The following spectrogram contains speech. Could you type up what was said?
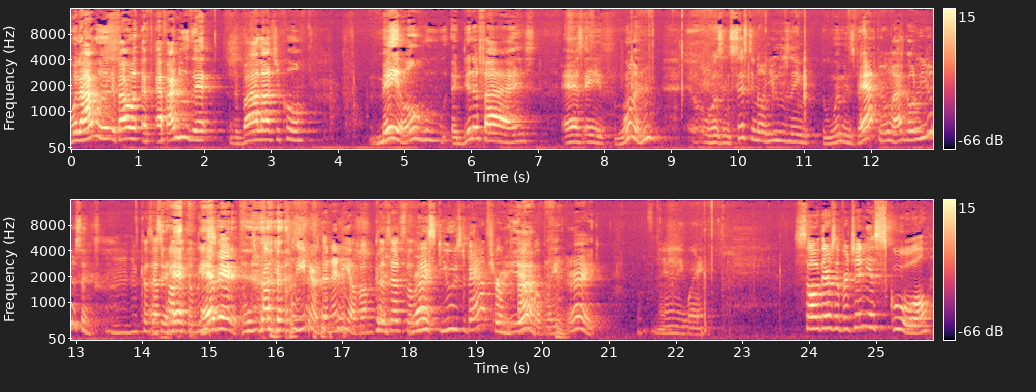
Well, I would if I was if, if I knew that the biological male who identifies as a woman was insisting on using the women's bathroom, I'd go to the unisex. Mm-hmm, because I that's said, probably have, the least have at it. It's probably cleaner than any of them because that's the Right. least used bathroom, Yeah. probably. Right. Anyway, so there's a Virginia school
